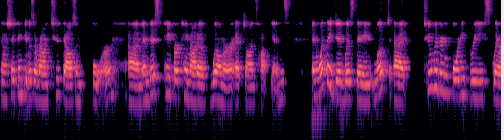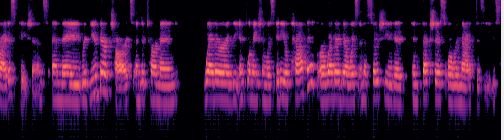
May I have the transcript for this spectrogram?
gosh, I think it was around 2004. Um, and this paper came out of Wilmer at Johns Hopkins. And what they did was they looked at 243 scleritis patients, and they reviewed their charts and determined whether the inflammation was idiopathic or whether there was an associated infectious or rheumatic disease.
